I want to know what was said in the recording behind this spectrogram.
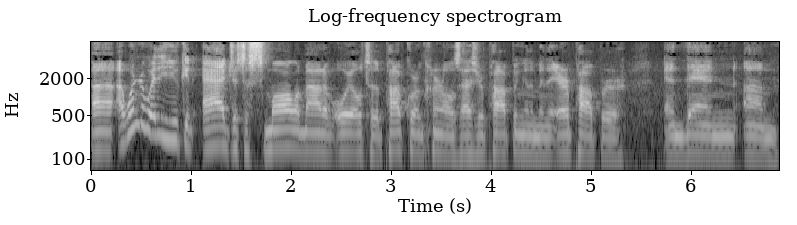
Uh, I wonder whether you could add just a small amount of oil to the popcorn kernels as you're popping them in the air popper, and then um,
